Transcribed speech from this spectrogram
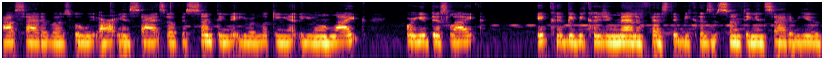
outside of us who we are inside. So if it's something that you're looking at that you don't like or you dislike, it could be because you manifested because it's something inside of you.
